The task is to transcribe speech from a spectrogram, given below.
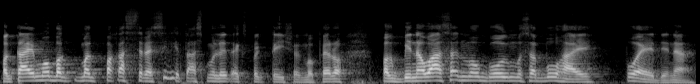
Pag kaya mo mag, magpaka-stress, sige, taas mo ulit expectation mo. Pero pag binawasan mo goal mo sa buhay, pwede na.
